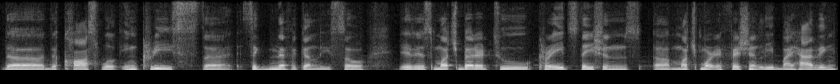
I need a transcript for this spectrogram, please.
the the cost will increase uh, significantly. So it is much better to create stations uh, much more efficiently by having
